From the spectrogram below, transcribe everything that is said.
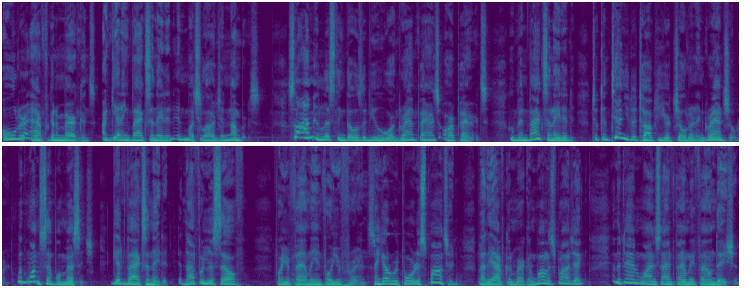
older African Americans are getting vaccinated in much larger numbers. So I'm enlisting those of you who are grandparents or parents who've been vaccinated to continue to talk to your children and grandchildren with one simple message get vaccinated, not for yourself, for your family, and for your friends. Health Report is sponsored by the African American Wellness Project and the Dan Weinstein Family Foundation.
